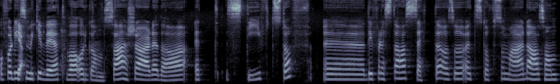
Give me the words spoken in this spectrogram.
Og for de Ja. som ikke vet hva organza er, så er det da et stivt stoff. Eh, De fleste har sett det, altså et stoff som er da sånn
